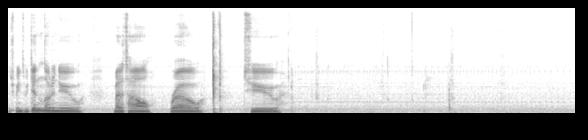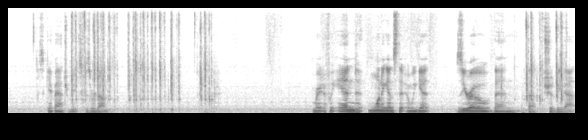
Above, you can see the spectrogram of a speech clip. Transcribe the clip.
which means we didn't load a new metatile row to skip attributes because we're done. Right, if we end one against it and we get zero, then that should be that.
